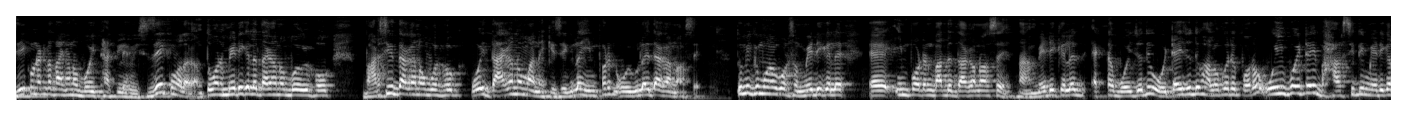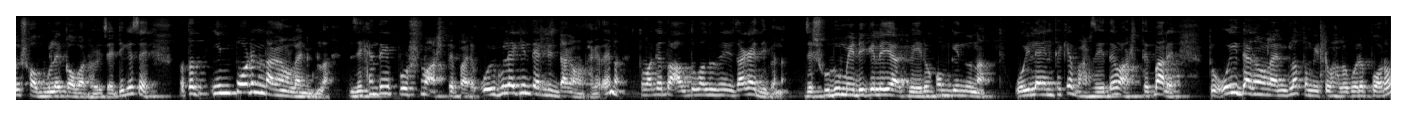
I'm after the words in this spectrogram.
যে কোনো একটা দাগানো বই থাকলে হয়েছে, যে কোনো দাগানো। তোমার মেডিকেলে দাগানো বই হোক ভার্সিটি দাগানো বই হোক, ওই দাগানো মানে কি? যেগুলো ইম্পর্টেন্ট ওইগুলোই দাগানো আছে। তুমি কি মনে করছ মেডিকেলে ইম্পর্টেন্ট বাদে দাগানো আছে? না মেডিকেলের একটা বই যদি, ওইটাই যদি ভালো করে পড়ো, ওই বইটাই ভার্সিটি মেডিকেল সবগুলোই কভার হয়ে যায়, ঠিক আছে? অর্থাৎ ইম্পর্টেন্ট দাগানো লাইনগুলো, যেখান থেকে প্রশ্ন আসতে পারে, ওইগুলাই কিন্তু অ্যাটলিস্ট দাগানো থাকে, তাই না? তোমাকে তো আলতু ফালতু জিনিস জায়গায় দিবে না, যে শুধু মেডিকেলেই আসবে, এরকম কিন্তু না, ওই লাইন থেকে ভার্সিটিতেও আসতে পারে। তো ওই দাগানো লাইনগুলো তুমি একটু ভালো করে পড়ো,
